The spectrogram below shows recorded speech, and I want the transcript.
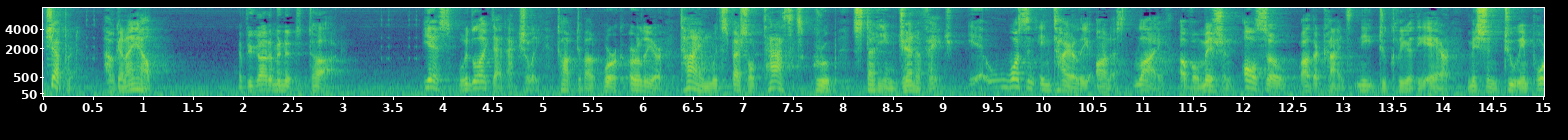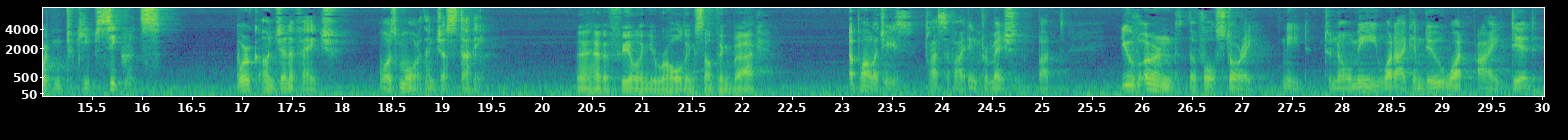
Shepard, how can I help? Have you got a minute to talk? Yes, would like that actually. Talked about work earlier. Time with Special Tasks Group studying genophage. It wasn't entirely honest. Lie of omission. Also, other kinds need to clear the air. Mission too important to keep secrets. Work on genophage was more than just study. I had a feeling you were holding something back. Apologies, classified information, but you've earned the full story. Need to know me, what I can do, what I did.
